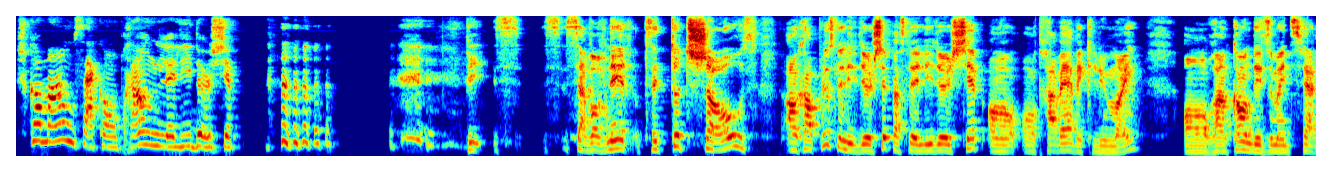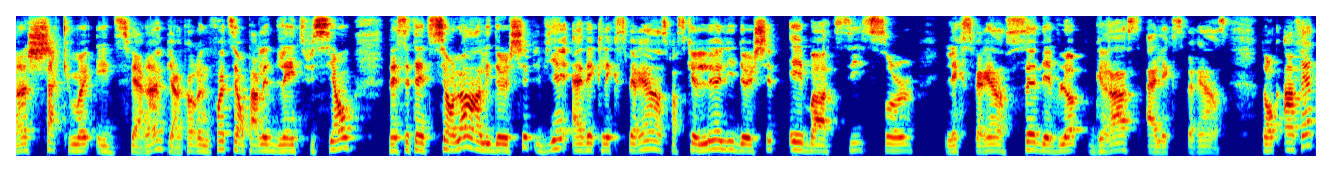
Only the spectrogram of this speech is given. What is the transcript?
Je commence à comprendre le leadership. Puis ça va venir, c'est toute chose, encore plus le leadership, parce que le leadership, on travaille avec l'humain on rencontre des humains différents, chaque humain est différent. Puis encore une fois, on parlait de l'intuition. Ben, cette intuition-là en leadership vient avec l'expérience parce que le leadership est bâti sur l'expérience, se développe grâce à l'expérience. Donc, en fait,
